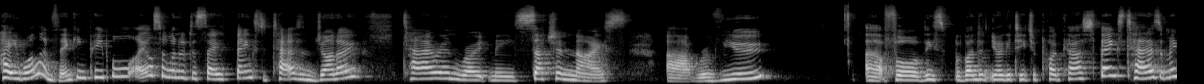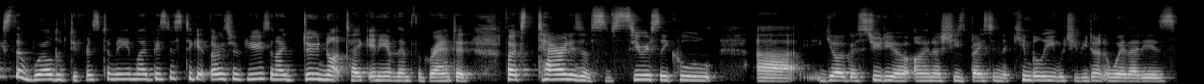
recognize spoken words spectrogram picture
Hey, while I'm thanking people, I also wanted to say thanks to Taz and Jono. Taryn wrote me such a nice uh, review uh, for this Abundant Yoga Teacher podcast. Thanks, Taz. It makes the world of difference to me in my business to get those reviews, and I do not take any of them for granted. Folks, Taryn is a seriously cool uh, yoga studio owner. She's based in the Kimberley, which, if you don't know where that is,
